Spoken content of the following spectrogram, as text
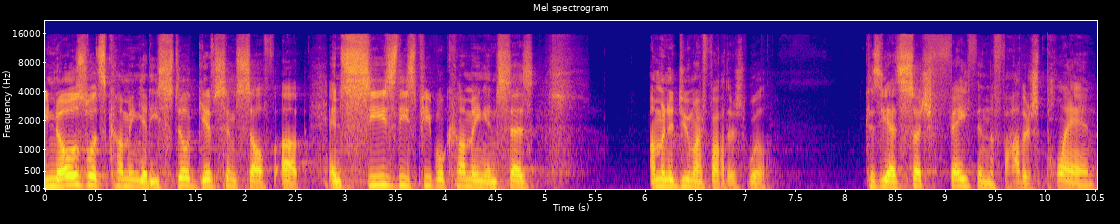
He knows what's coming, yet he still gives himself up and sees these people coming and says, I'm gonna do my Father's will. Because he had such faith in the Father's plan.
